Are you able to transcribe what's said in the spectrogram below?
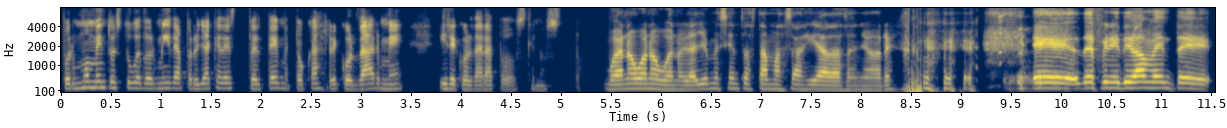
Por un momento estuve dormida, pero ya que desperté, me toca recordarme y recordar a todos que nos toca. Bueno, bueno, bueno, ya yo me siento hasta masajeada, señores. Eh, definitivamente,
